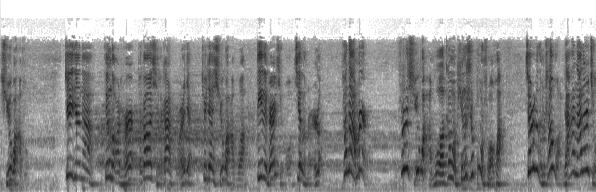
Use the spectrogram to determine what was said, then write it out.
徐寡妇。这天呢，丁早晨他刚起来干活去，就见徐寡妇提了瓶酒进了门了。他纳闷儿，说这徐寡妇跟我平时不说话，今儿个怎么上我们家还拿点酒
